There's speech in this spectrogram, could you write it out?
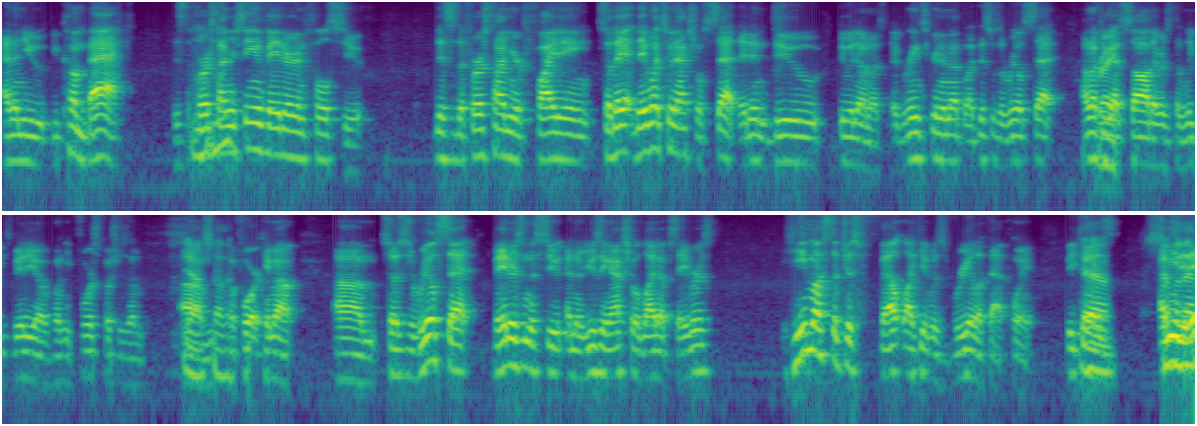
and then you you come back. This is the 1st Mhm. time you're seeing Vader in full suit. This is the first time you're fighting. So they they went to an actual set. They didn't do do it on a, a green screen or nothing. Like this was a real set. I don't know if Right. you guys saw there was the leaked video of when he force pushes him um, saw that. before it came out. Um, so this is a real set. Vader's in the suit, and they're using actual light up sabers. He must have just felt like it was real at that point because Some mean, of that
